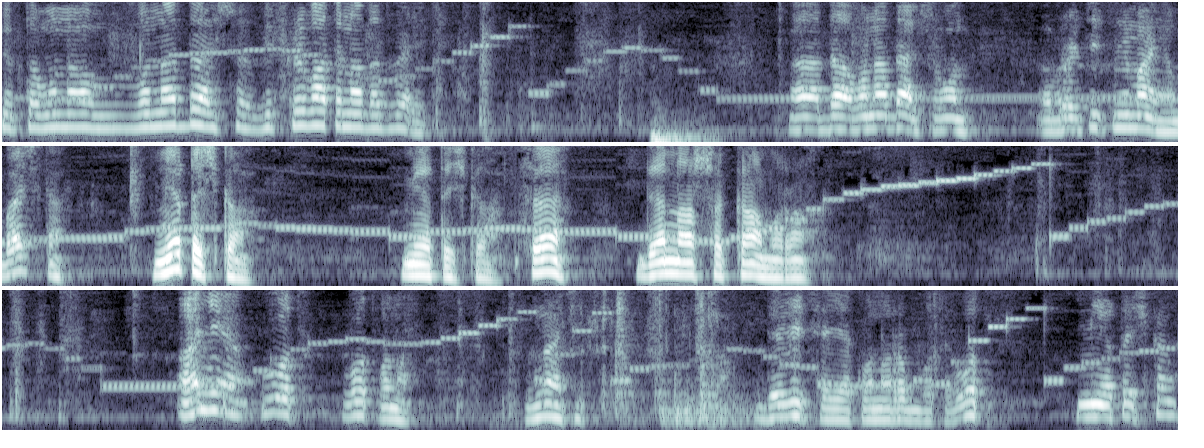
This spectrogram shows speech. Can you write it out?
Що то вона, вона далі. Відкривати треба двері. А, да, вона далі. Вон. Обратіть внимание, бачите? Меточка. Меточка. Це де наша камера. А ні, от, от вона. Значить, дивіться, як воно працює. От меточка.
